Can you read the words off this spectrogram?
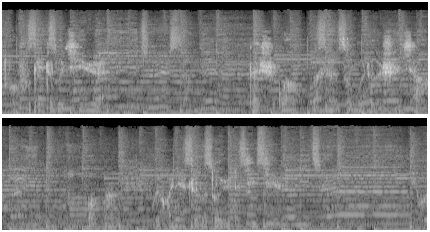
托付给这个七月。待时光宛然走过这个盛夏，我们会怀念这个多雨的季节。你会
